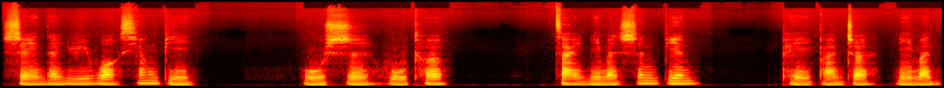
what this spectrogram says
谁能与我相比？无时无刻在你们身边陪伴着你们，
